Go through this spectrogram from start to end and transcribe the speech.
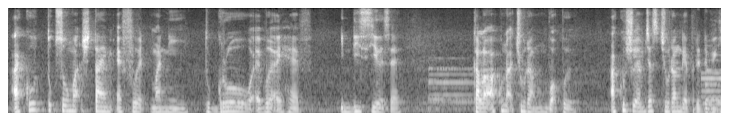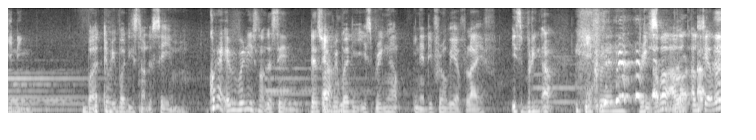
Aku took so much time Effort Money To grow whatever I have In these years eh Kalau aku nak curang Buat apa? Aku should have just curang Daripada the beginning. But everybody is not the same. Correct Everybody is not the same. That's why Everybody is bring up In a different way of life. aku, Is bring up Different bring Is Apa aku, up. cakap apa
